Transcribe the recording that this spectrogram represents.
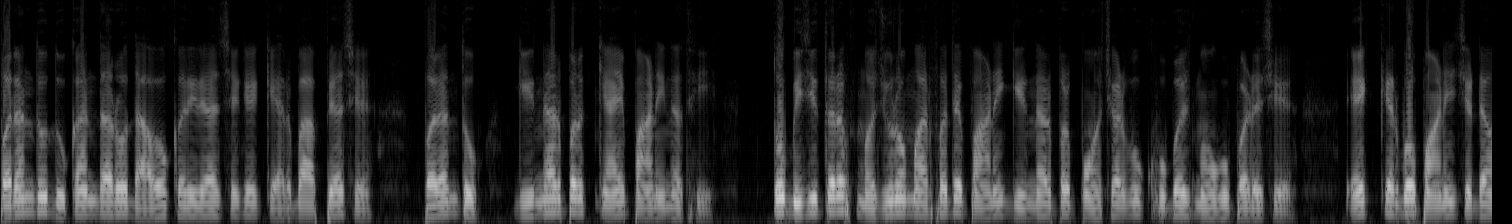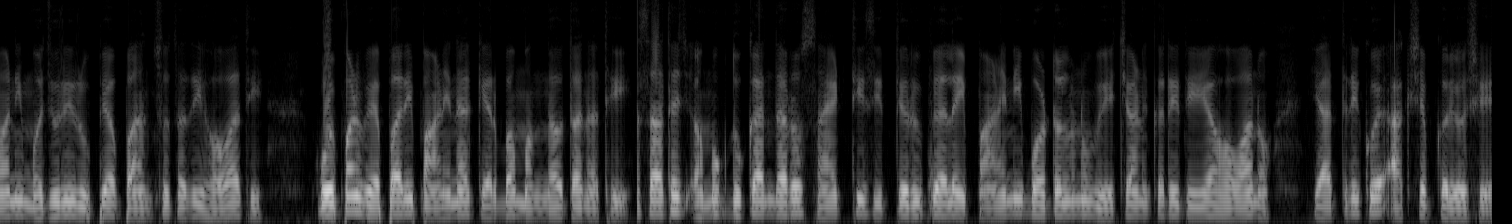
પરંતુ દુકાનદારો દાવો કરી રહ્યા છે કે કેરબા આપ્યા છે, પરંતુ ગિરનાર પર ક્યાંય પાણી નથી. તો બીજી તરફ મજૂરો મારફતે પાણી ગિરનાર પર પહોંચાડવું ખૂબ જ મોંઘું પડે છે. એક કેરબો પાણી ચડાવવાની મજૂરી રૂપિયા પાંચસો થતી હોવાથી કોઈપણ વેપારી પાણીના કેરબા મંગાવતા નથી. સાથે જ અમુક દુકાનદારો સાઠથી સિત્તેર રૂપિયા લઈ પાણીની બોટલોનું વેચાણ કરી રહ્યા હોવાનો યાત્રિકોએ આક્ષેપ કર્યો છે.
